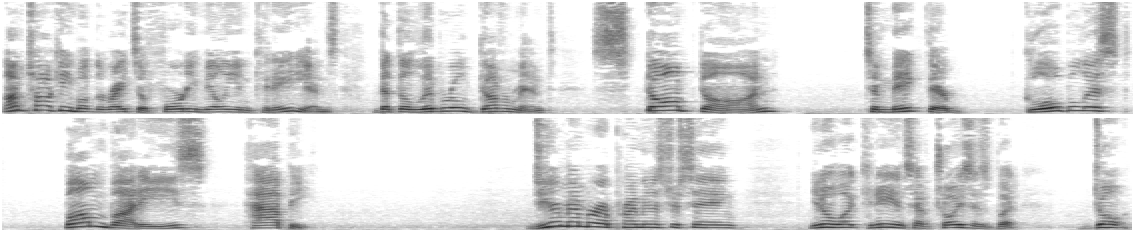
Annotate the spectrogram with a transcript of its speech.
I'm talking about the rights of 40 million Canadians that the Liberal government stomped on to make their globalist bum buddies happy. Do you remember our Prime Minister saying, you know what, Canadians have choices, but don't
